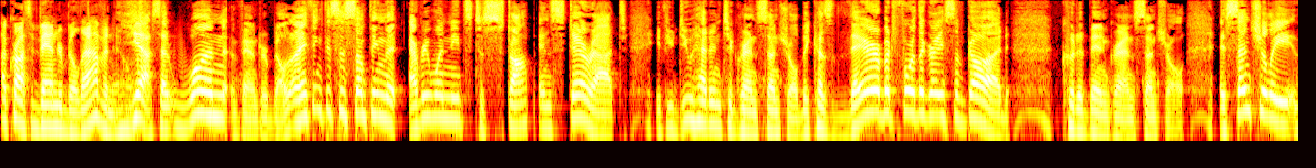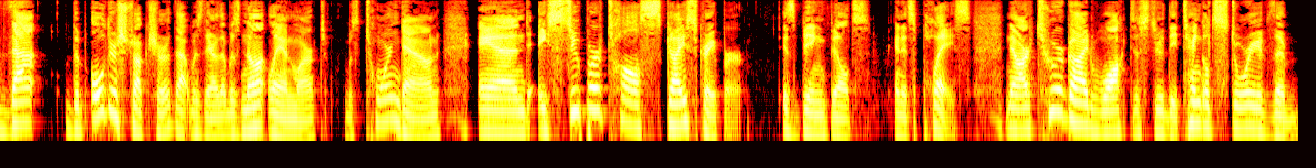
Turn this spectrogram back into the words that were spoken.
Across Vanderbilt Avenue. Yes, at one Vanderbilt. And I think this is something that everyone needs to stop and stare at if you do head into Grand Central, because there, but for the grace of God, could have been Grand Central. Essentially, that the older structure that was there that was not landmarked was torn down and a super tall skyscraper is being built in its place. Now, our tour guide walked us through the tangled story of the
